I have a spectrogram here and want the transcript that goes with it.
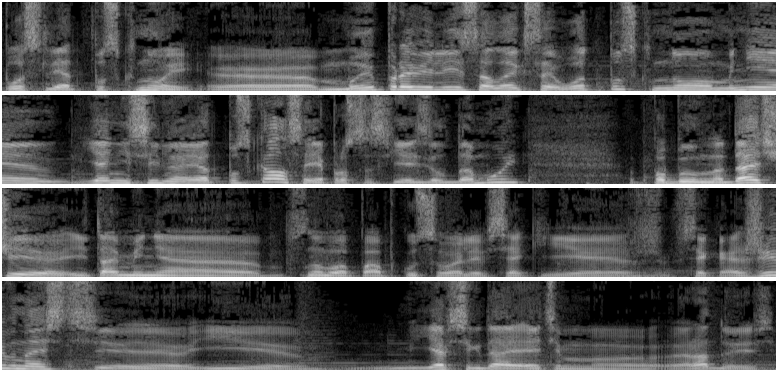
после отпускной, э, мы провели с Алексой отпуск, но мне, я не сильно и отпускался, я просто съездил домой, побыл на даче, и там меня снова пообкусывали всякие, всякая живность, э, и я всегда этим э, радуюсь.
